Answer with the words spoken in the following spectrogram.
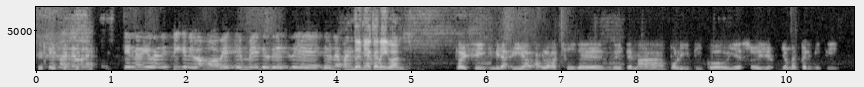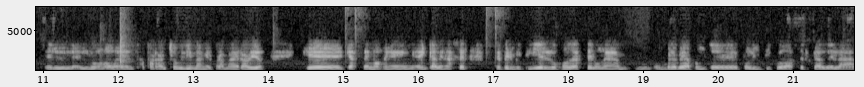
Qué palabra. ¿Quién nos iba a decir que nos íbamos a ver en medio de, de, de una Pandemia caníbal. Pues sí, mira, y hablabas tú de- del tema político y eso, y yo, yo me permití el, el lujo en Zafarrancho Vilima, en el programa de radio que, que hacemos en, en Cadena Ser, me permití el lujo de hacer una, un breve apunte político acerca de, la,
